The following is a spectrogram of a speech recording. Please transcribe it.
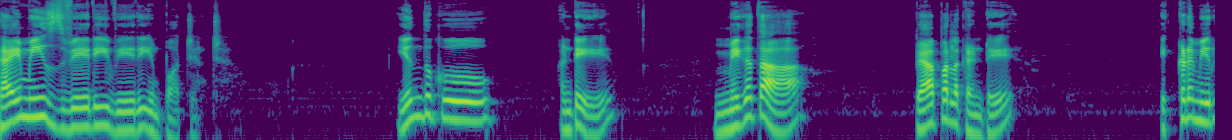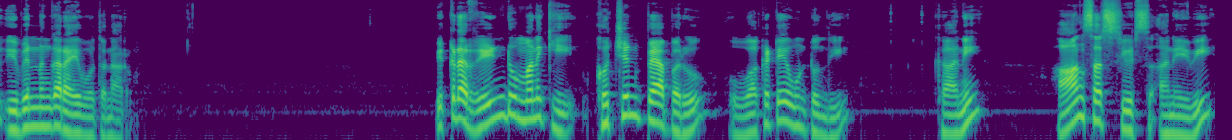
time is very very important. ఎందుకు? అంటే మిగతా పేపర్ల కంటే ఇక్కడ మీరు విభిన్నంగా రాయబోతున్నారు. ఇక్కడ రెండు మనకి క్వశ్చన్ పేపరు ఒకటే ఉంటుంది. కానీ ఆన్సర్ షీట్స్ అనేవి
